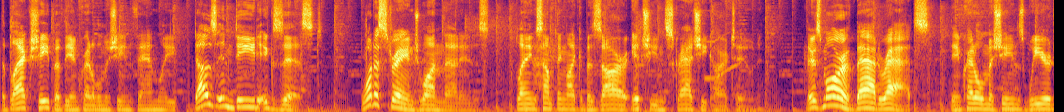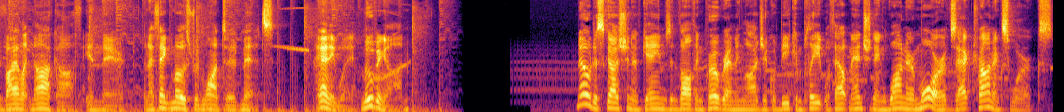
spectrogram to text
the black sheep of the Incredible Machine family, does indeed exist. What a strange one that is, playing something like a bizarre itchy and scratchy cartoon. There's more of Bad Rats, the Incredible Machine's weird, violent knockoff, in there than I think most would want to admit. Anyway, moving on. No discussion of games involving programming logic would be complete without mentioning one or more of Zachtronics' works.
